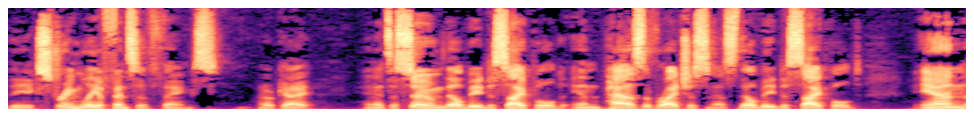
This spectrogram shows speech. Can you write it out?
the extremely offensive things. Okay? And it's assumed they'll be discipled in paths of righteousness. They'll be discipled in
